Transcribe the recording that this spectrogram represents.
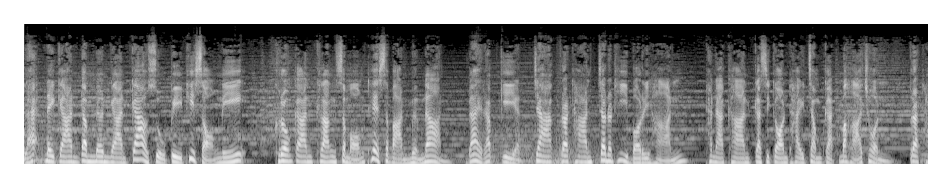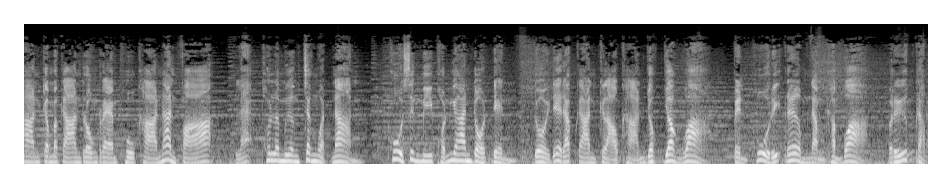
และในการดำเนินงานก้าวสู่ปีที่2นี้ โครงการคลังสมองเทศบาลเมืองน่าน ได้รับเกียรติจากประธานเจ้าหน้าที่บริหาร ธนาคารกสิกรไทยจำกัดมหาชน ประธานกรรมการโรงแรมภูคาน่านฟ้า และพลเมืองจังหวัดน่าน ผู้ซึ่งมีผลงานโดดเด่น โดยได้รับการกล่าวขานยกย่องว่า เป็นผู้ริเริ่มนำคำว่า หรือปรับ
